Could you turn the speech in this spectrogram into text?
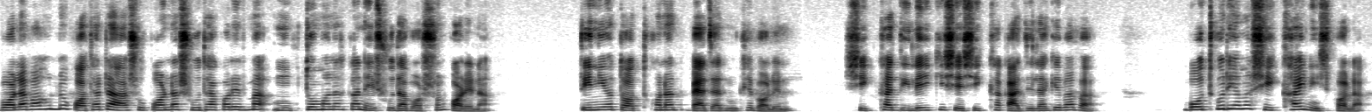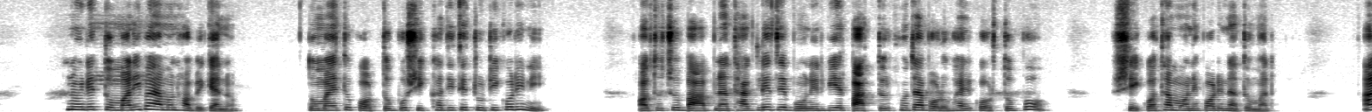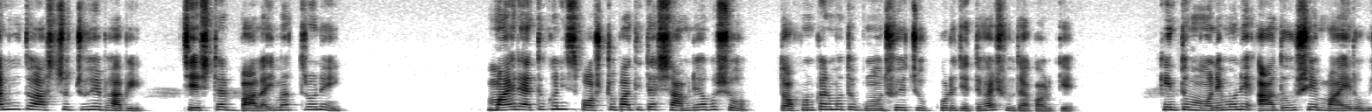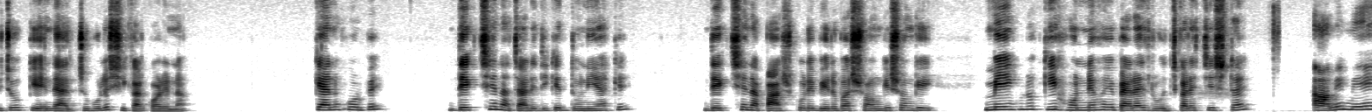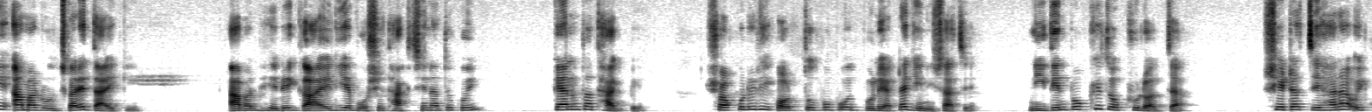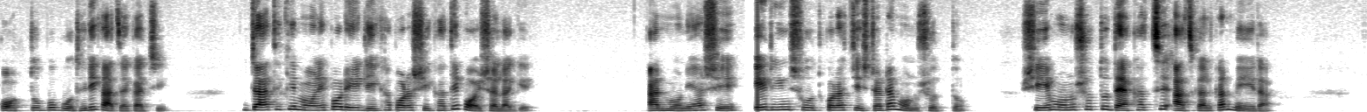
বলা বাহুল্য কথাটা সুপর্ণা সুধাকরের মা মুক্তমালার কানে সুধা বর্ষণ করে না। তিনিও তৎক্ষণাৎ বেজার মুখে বলেন শিক্ষা দিলেই কি সে শিক্ষা কাজে লাগে, বাবা? বোধ করি আমার শিক্ষাই নিষ্ফলা। নইলে তোমারই বা এমন হবে কেন? তোমায় তো কর্তব্য শিক্ষা দিতে ত্রুটি করিনি। অথচ বাপ না থাকলে যে বোনের বিয়ের পাত্তর খোঁজা বড় ভাইয়ের কর্তব্য, সে কথা মনে পড়ে না তোমার। আমিও তো আশ্চর্য হয়ে ভাবি, চেষ্টার বালাই মাত্র নেই। মায়ের এতখানি স্পষ্টবাদিতার সামনে অবশ্য তখনকার মতো গোঁজ হয়ে চুপ করে যেতে হয় সুধাকরকে। কিন্তু মনে মনে আদৌ সে মায়ের অভিযোগকে ন্যায্য বলে স্বীকার করে না। কেন করবে? দেখছে না চারিদিকের দুনিয়াকে। দেখছে না পাশ করে বেরোবার সঙ্গে সঙ্গেই মেয়েগুলো কি হন্যে হয়ে বেড়ায় রোজগারের চেষ্টায়? আমি মেয়ে, আমার রোজগারের দায় কি? আবার ভেবে গায়ে দিয়ে বসে থাকছে না তো কই? কেন তা থাকবে? সকলেরই কর্তব্যবোধ বলে একটা জিনিস আছে। নিদেন পক্ষে চক্ষু লজ্জা। সেটার চেহারা ওই কর্তব্যবোধেরই কাছাকাছি। যা থেকে মনে পড়ে লেখাপড়া শেখাতে পয়সা লাগে। আর মনে আসে, এ ঋণ শোধ করার চেষ্টাটা মনুষ্যত্ব। সে মনুষ্যত্ব দেখাচ্ছে আজকালকার মেয়েরা।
